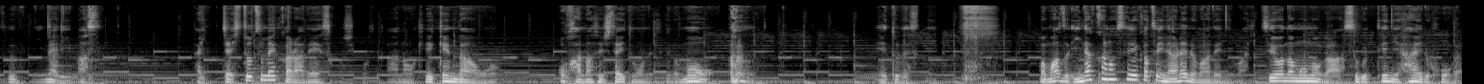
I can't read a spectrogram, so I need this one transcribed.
つになります。はい。じゃあ1つ目からね、少しあの、経験談をお話ししたいと思うんですけども、えっとですね。ま、まず田舎の生活に慣れるまでには必要なものがすぐ手に入る方が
